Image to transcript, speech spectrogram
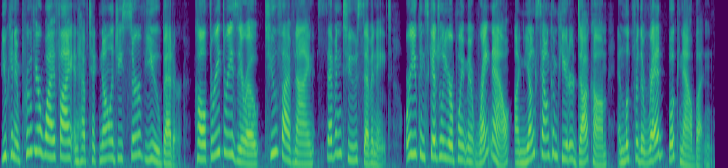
You can improve your Wi Fi and have technology serve you better. Call 330 259 7278 or you can schedule your appointment right now on youngstowncomputer.com and look for the red Book Now button.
